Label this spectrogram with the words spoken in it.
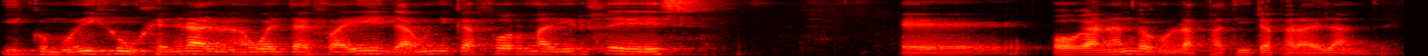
Y como dijo un general en una vuelta de país, la única forma de irse es eh, o ganando con las patitas para adelante.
